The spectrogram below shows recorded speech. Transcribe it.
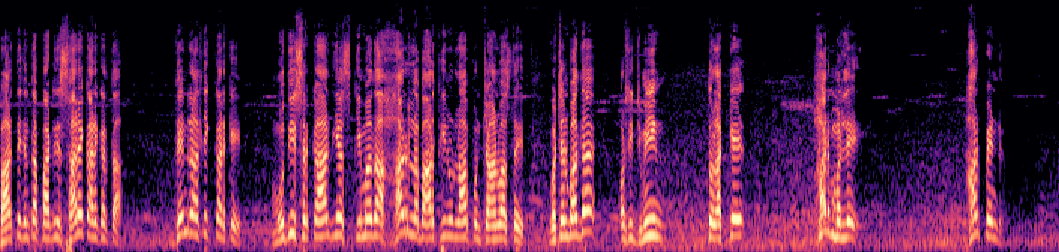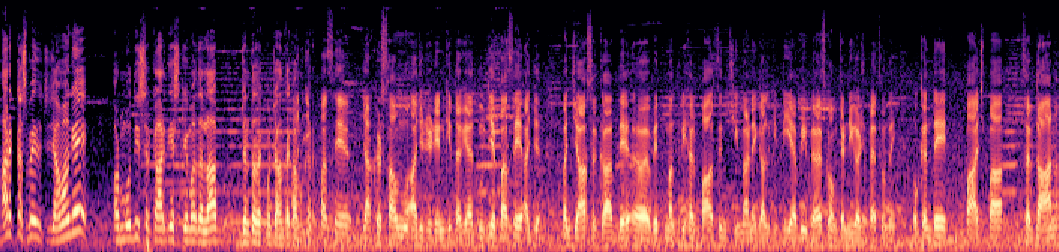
ਭਾਰਤੀ ਜਨਤਾ ਪਾਰਟੀ ਦੇ ਸਾਰੇ ਕਾਰਜਕਰਤਾ ਦਿਨ ਰਾਤ ਇੱਕ ਕਰਕੇ ਮੋਦੀ ਸਰਕਾਰ ਦੀਆਂ ਸਕੀਮਾਂ ਦਾ ਹਰ ਲਾਭਾਰਥੀ ਨੂੰ ਲਾਭ ਪਹੁੰਚਾਉਣ ਵਾਸਤੇ ਵਚਨਬੱਧ ਹੈ ਔਰ ਅਸੀਂ ਜ਼ਮੀਨ ਤੋਂ ਲੱਗ ਕੇ ਹਰ ਮੱਲੇ, ਹਰ ਪਿੰਡ, ਹਰ ਕਸਬੇ ਵਿੱਚ ਜਾਵਾਂਗੇ। ਔਰ ਮੋਦੀ ਸਰਕਾਰ ਦੀਆਂ ਸਕੀਮਾਂ ਦਾ ਲਾਭ ਜਨਤਾ ਤੱਕ ਪਹੁੰਚਾਉਣ ਦਾ ਕੰਮ ਅੱਜ ਇੱਕ ਪਾਸੇ ਜਾਖੜ ਸਾਹਿਬ ਨੂੰ ਅੱਜ ਡਿਟੇਨ ਕੀਤਾ ਗਿਆ ਦੂਜੇ ਪਾਸੇ ਅੱਜ ਪੰਜਾਬ ਸਰਕਾਰ ਦੇ ਵਿੱਤ ਮੰਤਰੀ ਹਰਪਾਲ ਸਿੰਘ ਚੀਮਾ ਨੇ ਗੱਲ ਕੀਤੀ ਹੈ ਵੀ ਵੈਸਕੌਮ ਚੰਡੀਗੜ੍ਹ 'ਚ ਪ੍ਰੈਸ ਹੁੰਦੀ ਉਹ ਕਹਿੰਦੇ ਭਾਜਪਾ ਸੰਵਿਧਾਨ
